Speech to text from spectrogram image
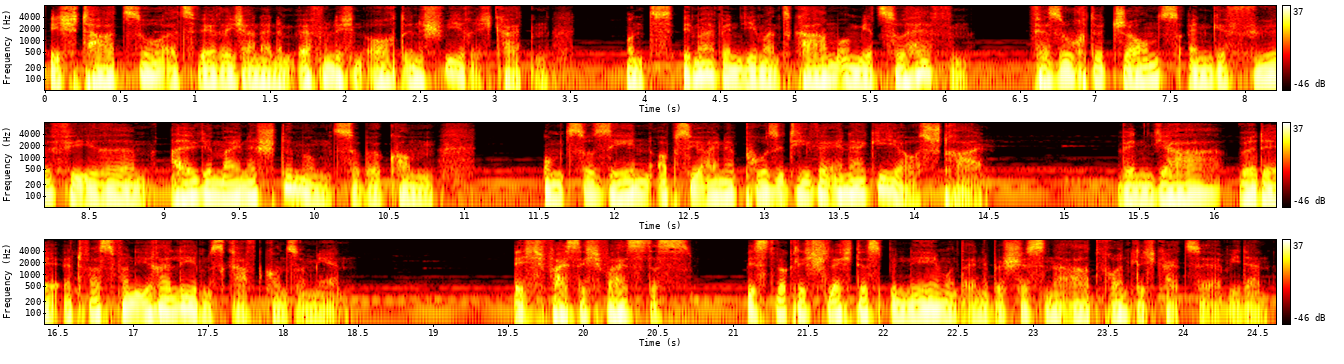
Ich tat so, als wäre ich an einem öffentlichen Ort in Schwierigkeiten, und immer wenn jemand kam, um mir zu helfen, versuchte Jones ein Gefühl für ihre allgemeine Stimmung zu bekommen, um zu sehen, ob sie eine positive Energie ausstrahlen. Wenn ja, würde er etwas von ihrer Lebenskraft konsumieren. Ich weiß, ich weiß, das ist wirklich schlechtes Benehmen und eine beschissene Art, Freundlichkeit zu erwidern.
